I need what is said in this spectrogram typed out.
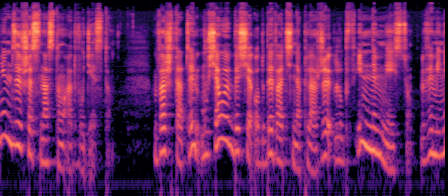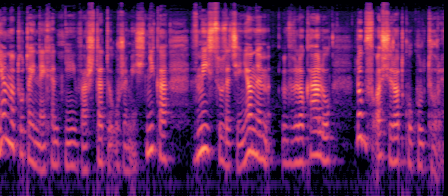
między 16 a 20. Warsztaty musiałyby się odbywać na plaży lub w innym miejscu. Wymieniano tutaj najchętniej warsztaty u rzemieślnika w miejscu zacienionym, w lokalu lub w ośrodku kultury,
